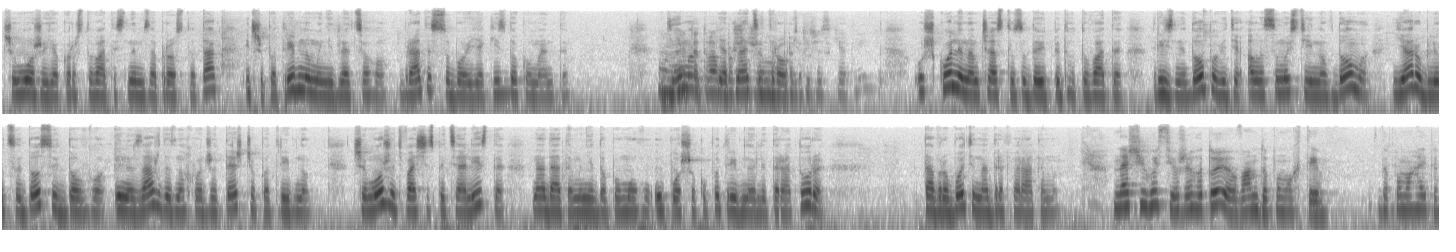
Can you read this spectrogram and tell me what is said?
чи можу я користуватись ним за просто так, і чи потрібно мені для цього брати з собою якісь документи? Діма, 15 років. У школі нам часто задають підготувати різні доповіді, але самостійно вдома я роблю це досить довго і не завжди знаходжу те, що потрібно. Чи можуть ваші спеціалісти надати мені допомогу у пошуку потрібної літератури та в роботі над рефератами? Наші гості вже готові вам допомогти. Допомагайте.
